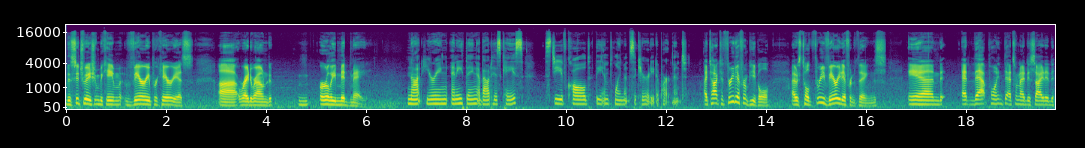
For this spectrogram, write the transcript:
The situation became very precarious uh, right around early mid May. Not hearing anything about his case, Steve called the Employment Security Department. I talked to three different people I was told three very different things. And at that point, that's when I decided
